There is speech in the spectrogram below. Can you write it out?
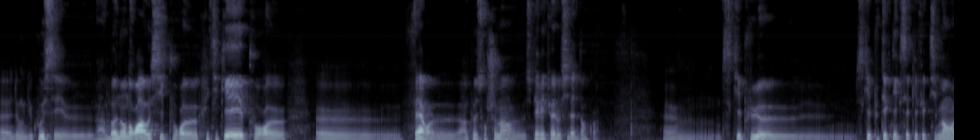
Euh, donc du coup, c'est euh, un bon endroit aussi pour euh, critiquer, pour faire un peu son chemin spirituel aussi là-dedans. quoi. ce, qui est plus, ce qui est plus technique, c'est qu'effectivement,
